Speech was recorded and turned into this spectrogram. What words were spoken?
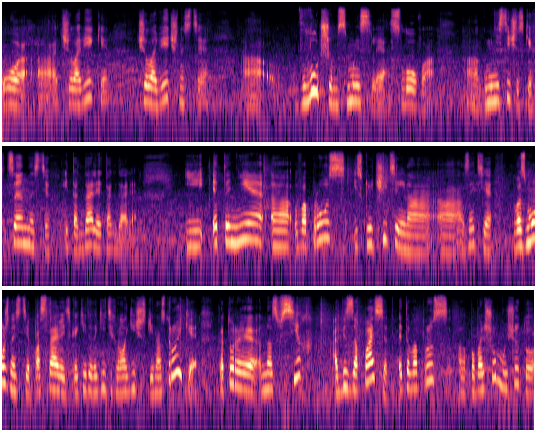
о а, человеке, человечности, в лучшем смысле слова, гуманистических ценностях и так далее, и так далее. И это не э, вопрос исключительно, э, знаете, возможности поставить какие-то такие технологические настройки, которые нас всех обезопасят. Это вопрос, э, по большому счету,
